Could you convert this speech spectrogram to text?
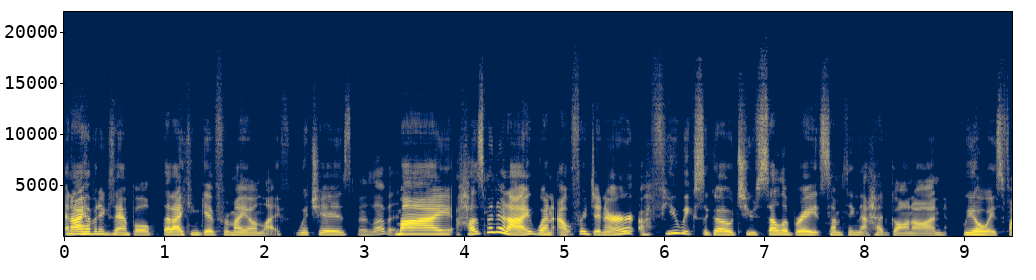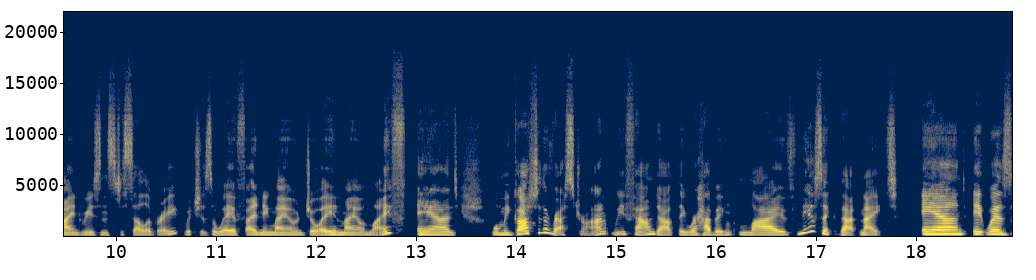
And I have an example that I can give from my own life, which is I love it. my husband and I went out for dinner a few weeks ago to celebrate something that had gone on. We always find reasons to celebrate, which is a way of finding my own joy in my own life. And when we got to the restaurant, we found out they were having live music that night. And it was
